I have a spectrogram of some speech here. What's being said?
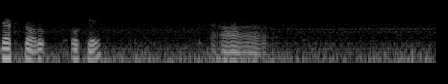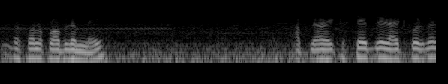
দ্যাটস অল ওকে কোনো প্রবলেম নেই। আপনারা একটু সেফলি রাইড করবেন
